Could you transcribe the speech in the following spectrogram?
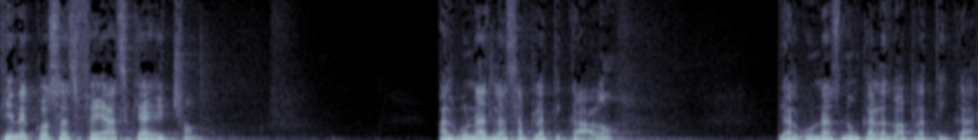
tiene cosas feas que ha hecho. Algunas las ha platicado y algunas nunca las va a platicar.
